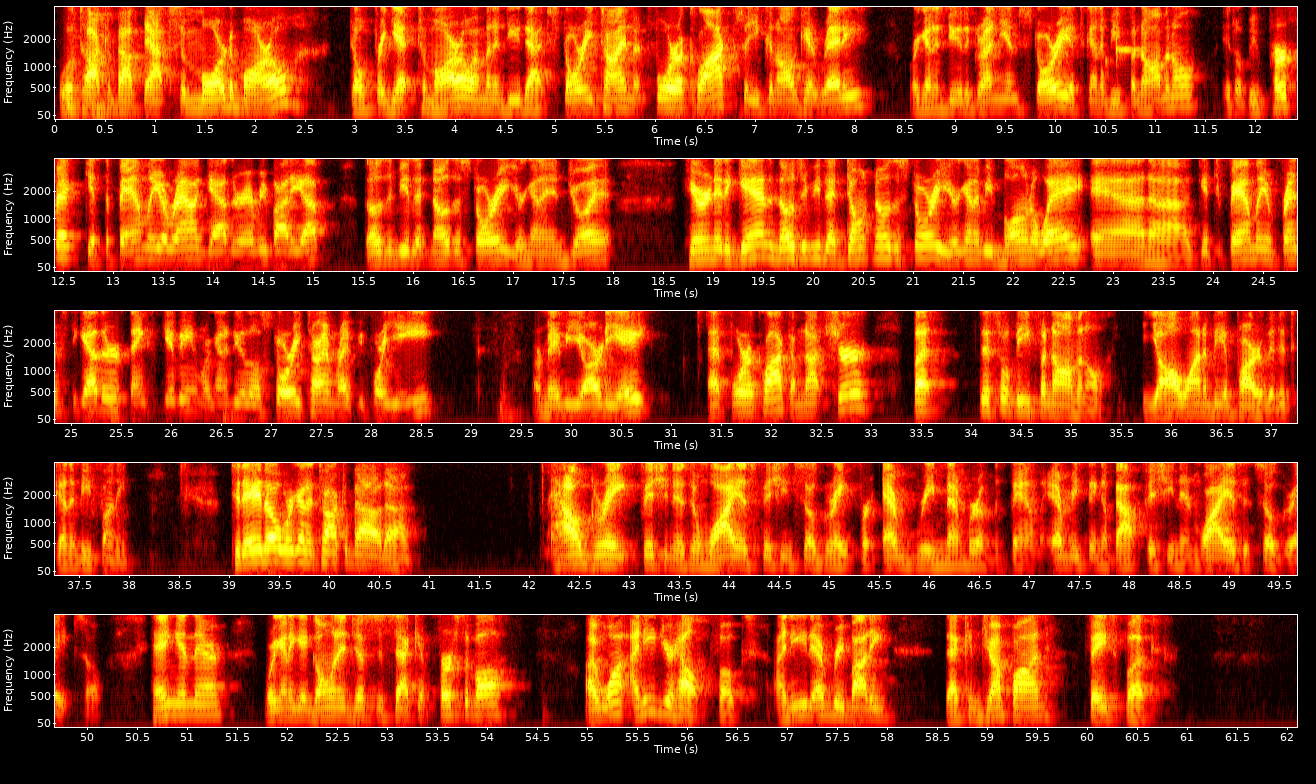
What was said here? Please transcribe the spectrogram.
We'll talk about that some more tomorrow. Don't forget, tomorrow I'm going to do that story time at four o'clock so you can all get ready. We're going to do the Grunion story. It's going to be phenomenal. It'll be perfect. Get the family around, gather everybody up. Those of you that know the story, you're going to enjoy it. Hearing it again. And those of you that don't know the story, you're going to be blown away and uh, get your family and friends together. Thanksgiving, we're going to do a little story time right before you eat or maybe you already ate at four o'clock. I'm not sure, but this will be phenomenal. Y'all want to be a part of it. It's going to be funny. Today, though, we're going to talk about uh, how great fishing is and why is fishing so great for every member of the family, everything about fishing, and why is it so great. So hang in there. We're going to get going in just a second. First of all, I want I need your help, folks. I need everybody that can jump on Facebook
